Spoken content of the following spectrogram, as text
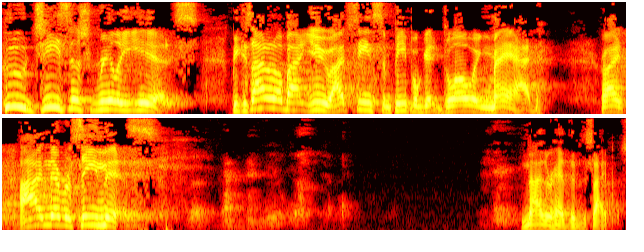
who Jesus really is. Because I don't know about you, I've seen some people get glowing mad, right? I've never seen this. Neither had the disciples.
